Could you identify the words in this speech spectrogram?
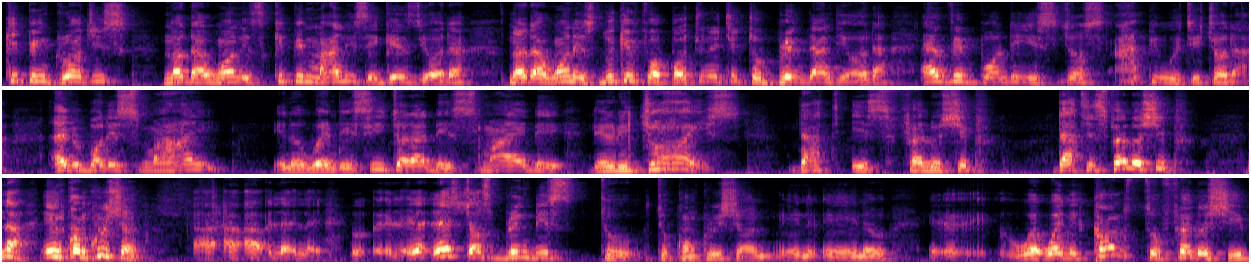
keeping grudges, not that one is keeping malice against the other, not that one is looking for opportunity to bring down the other. Everybody is just happy with each other. Everybody smile. You know, when they see each other, they smile, they, they rejoice. That is fellowship. That is fellowship. Now, in conclusion, uh, uh, uh let, us just bring this to, to conclusion. You know, uh, when it comes to fellowship,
